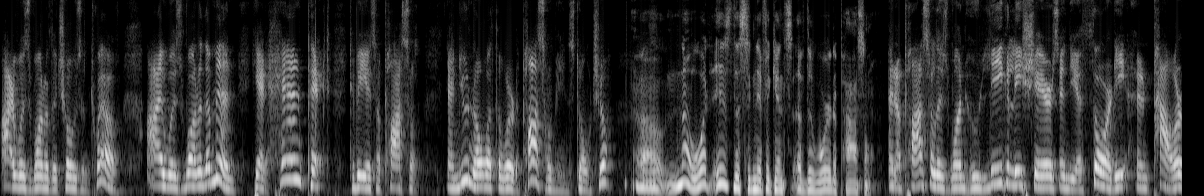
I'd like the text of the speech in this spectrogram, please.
I was one of the chosen twelve. I was one of the men he had handpicked to be his apostle. And you know what the word apostle means, don't you? Oh, uh, no. What is the significance of the word apostle? An apostle is one who legally shares in the authority and power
